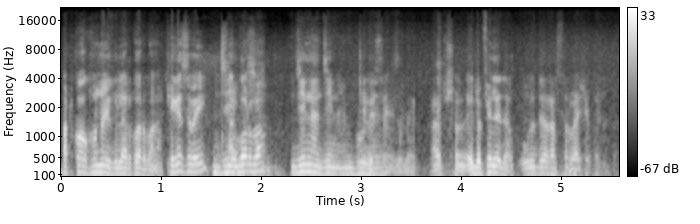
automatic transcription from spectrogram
বাট কখনো এগুলো আর করবা না। ঠিক আছে ভাই? আর করবা? জি। না জি না ঠিক ভুলে আচ্ছা এটা ফেলে দাও। ওই রাস্তার পাশে ফেলে দাও।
